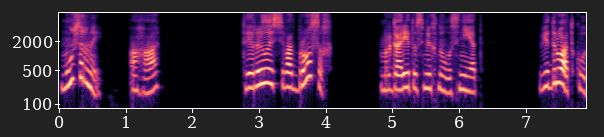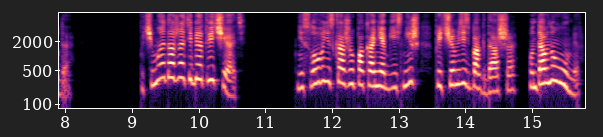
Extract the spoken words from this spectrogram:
Мусорный? Ага. Ты рылась в отбросах? Маргарита усмехнулась. Нет. Ведро откуда? Почему я должна тебе отвечать? Ни слова не скажу, пока не объяснишь, при чем здесь Богдаша. Он давно умер.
